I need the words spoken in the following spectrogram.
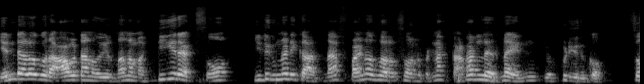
எந்த அளவுக்கு ஒரு ஆபத்தான உயிர் தான் நம்ம டீரக்ஸும் இதுக்கு முன்னாடி காட்டினா ஸ்பைனோசாரஸும் அப்படின்னா பாத்தீங்கன்னா கடல்ல இருந்தா என்- எப்படி இருக்கும்? ஸோ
